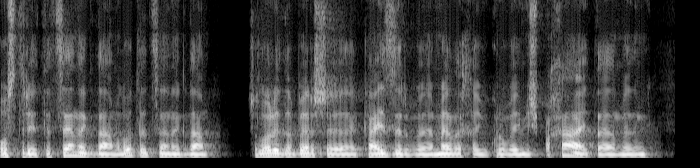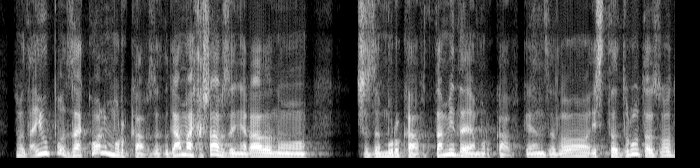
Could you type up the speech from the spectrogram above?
אוסטריה תצא נגדם, לא תצא נגדם. שלא לדבר שקייזר ומלך היו קרובי משפחה, הייתה... זאת אומרת, היו פה, זה הכל מורכב, זה, גם עכשיו זה נראה לנו שזה מורכב, תמיד היה מורכב, כן? זה לא... ההסתדרות הזאת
